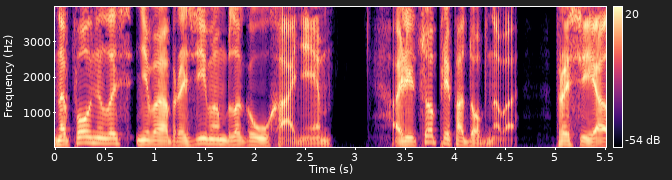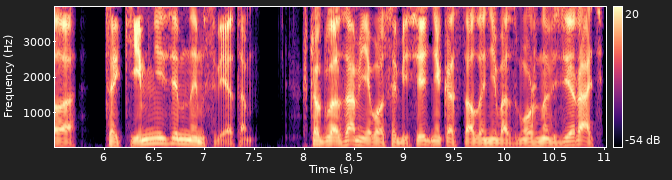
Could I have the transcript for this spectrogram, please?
наполнилась невообразимым благоуханием, а лицо преподобного просияло таким неземным светом, что глазам его собеседника стало невозможно взирать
